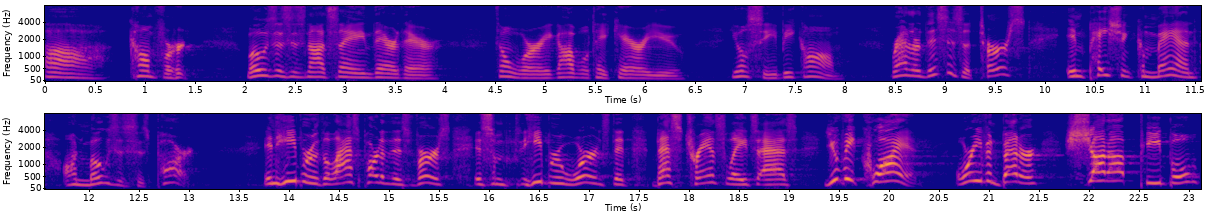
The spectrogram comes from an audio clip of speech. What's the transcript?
uh, comfort. Moses is not saying, There, there, don't worry, God will take care of you. You'll see, be calm. Rather, this is a terse, impatient command on Moses' part. In Hebrew, the last part of this verse is some Hebrew words that best translates as, You be quiet, or even better, shut up, people.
